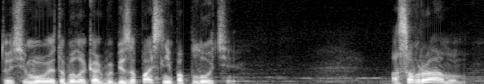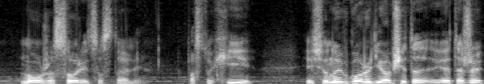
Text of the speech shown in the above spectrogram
То есть ему это было как бы безопаснее по плоти. А с Авраамом, ну, уже ссориться стали, пастухи и все. Ну и в городе вообще-то это же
